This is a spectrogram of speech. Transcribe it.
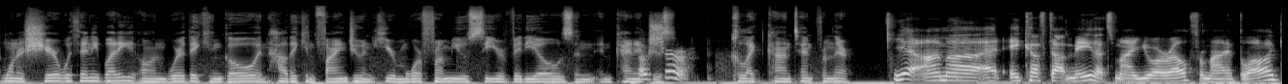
want to share with anybody on where they can go and how they can find you and hear more from you, see your videos, and, and kind of oh, just sure. collect content from there? Yeah, I'm uh, at acuff.me. That's my URL for my blog.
